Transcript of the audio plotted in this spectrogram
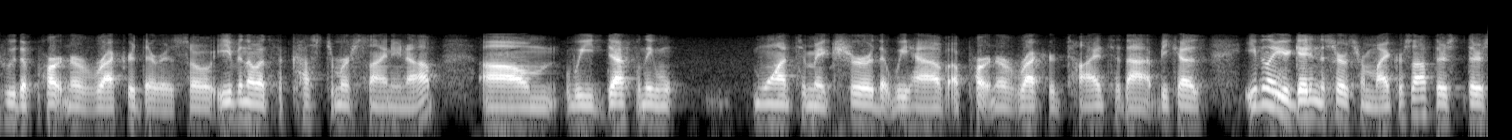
who the partner of record there is. So even though it's the customer signing up, um, we definitely want to make sure that we have a partner of record tied to that because even though you're getting the service from Microsoft, there's there's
